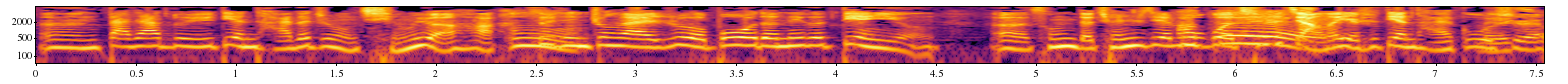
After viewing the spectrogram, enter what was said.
嗯，大家对于电台的这种情缘哈，嗯最近正在热播的那个电影，呃，从你的全世界路过，啊其实讲的也是电台故事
